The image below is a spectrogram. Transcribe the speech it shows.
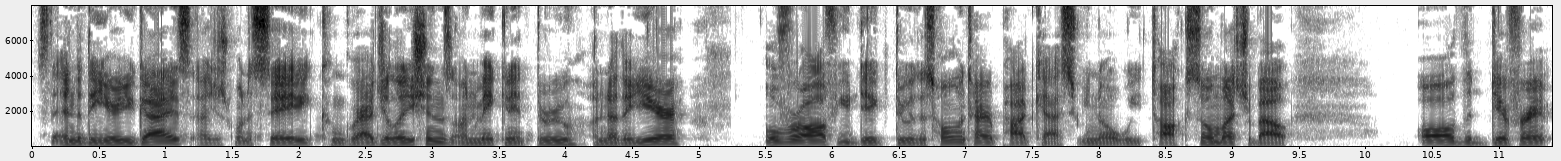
It's the end of the year, you guys. I just want to say congratulations on making it through another year. Overall, if you dig through this whole entire podcast, you know, we talk so much about all the different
